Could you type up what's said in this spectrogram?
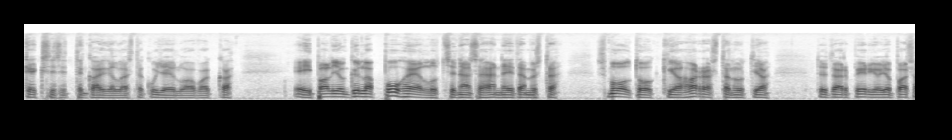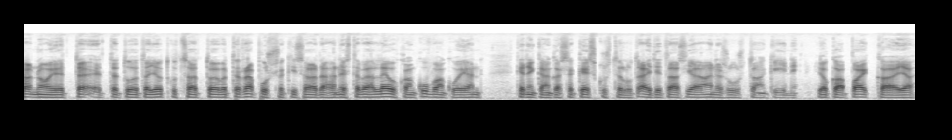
keksi sitten kaikenlaista kujeilua, vaikka ei paljon kyllä puhellut. Sinänsä hän ei tämmöistä small talkia harrastanut ja tytär Pirjo jopa sanoi, että, että tuota, jotkut saattoivat rapussakin saada hänestä vähän leuhkan kuvan, kun ei hän kenenkään kanssa keskustellut. Äiti taas jää aina suustaan kiinni joka paikkaa. Ja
